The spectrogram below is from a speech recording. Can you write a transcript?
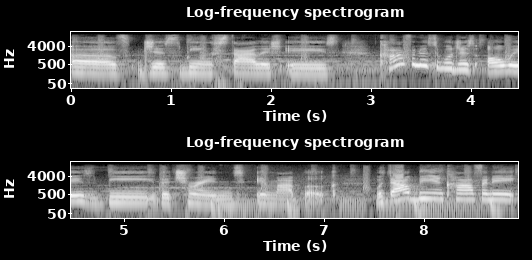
of just being stylish is confidence will just always be the trend in my book. Without being confident,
